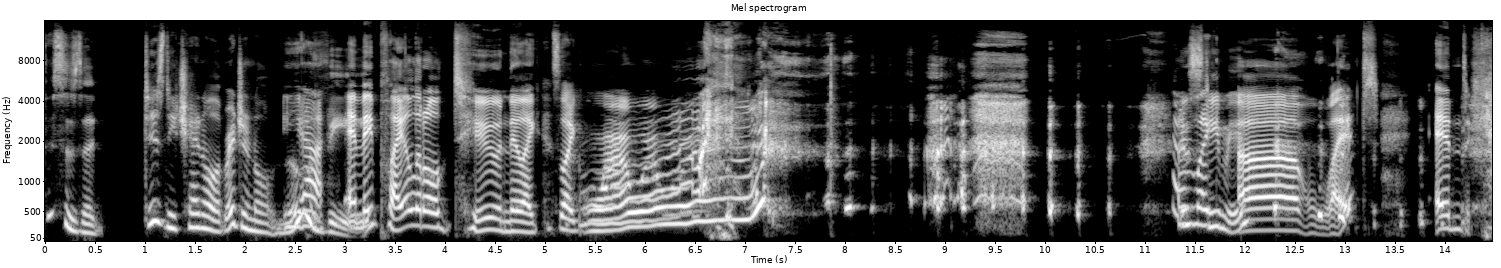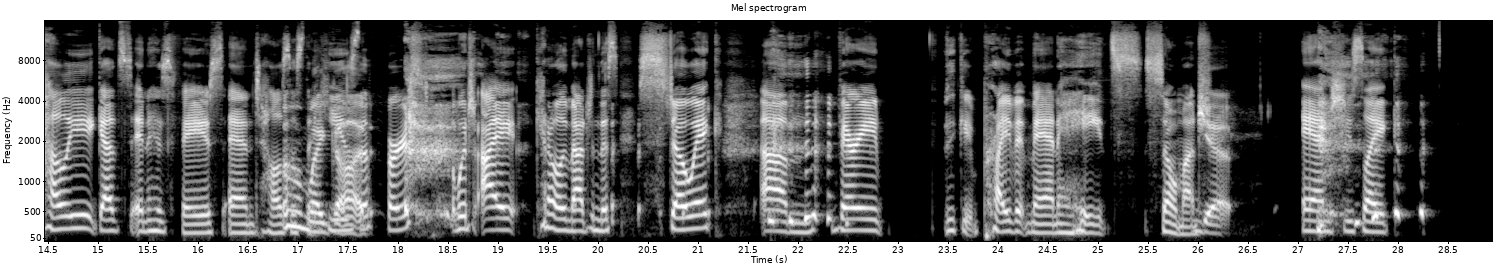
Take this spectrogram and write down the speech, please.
this is a Disney Channel original movie. Yeah. And they play a little tune. They're like, it's like, wow, wow, wow. I'm like, uh, what? and Kelly gets in his face and tells us Oh that my he is God. the first, which I can only imagine this stoic, um, very like, private man hates so much. yeah. And she's like,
